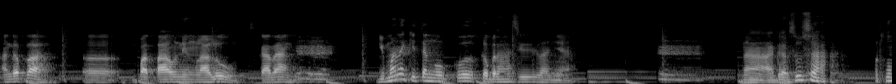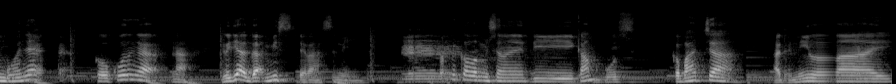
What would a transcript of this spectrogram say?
anggaplah eh, empat uh, tahun yang lalu, sekarang, gimana kita ngukur keberhasilannya? Nah agak susah, pertumbuhannya keukur nggak? Nah, gereja agak miss daerah seni. Hmm. Tapi kalau misalnya di kampus, kebaca, ada nilai,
